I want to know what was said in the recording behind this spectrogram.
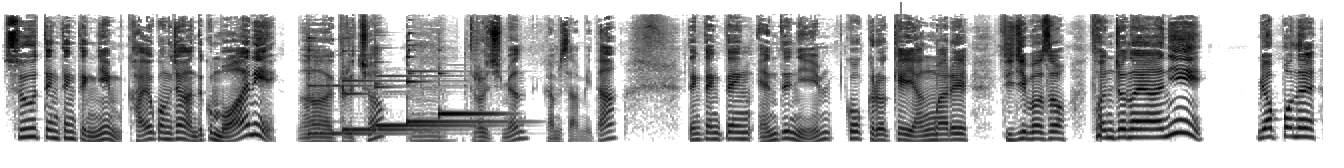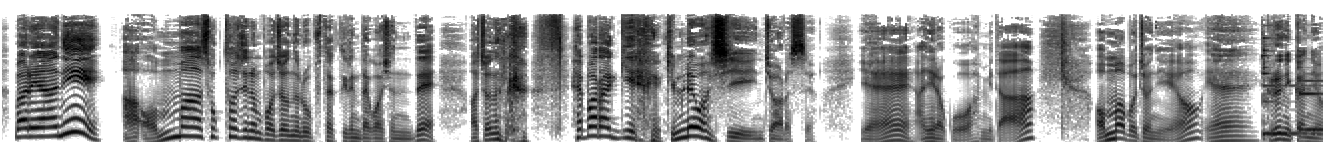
수땡땡땡님, 가요광장 안 듣고 뭐하니? 아, 그렇죠? 음, 들어주시면 감사합니다. 땡땡땡 앤드님, 꼭 그렇게 양말을 뒤집어서 던져놔야 하니? 몇 번을 말해야 하니? 아, 엄마 속 터지는 버전으로 부탁드린다고 하셨는데, 아, 저는 그, 해바라기의 김래원 씨인 줄 알았어요. 예, 아니라고 합니다. 엄마 버전이에요. 예, 그러니까요.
